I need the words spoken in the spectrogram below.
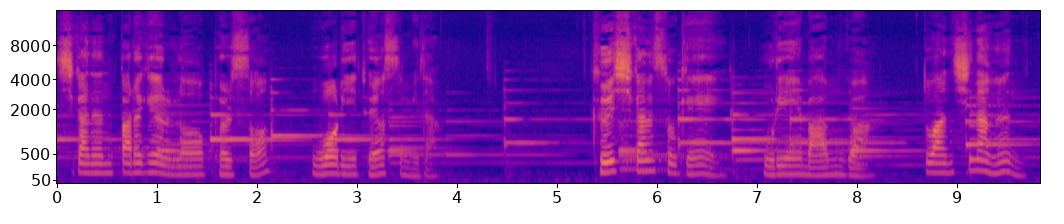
시간은 빠르게 흘러 벌써 5월이 되었습니다. 그 시간 속에 우리의 마음과 또한 신앙은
